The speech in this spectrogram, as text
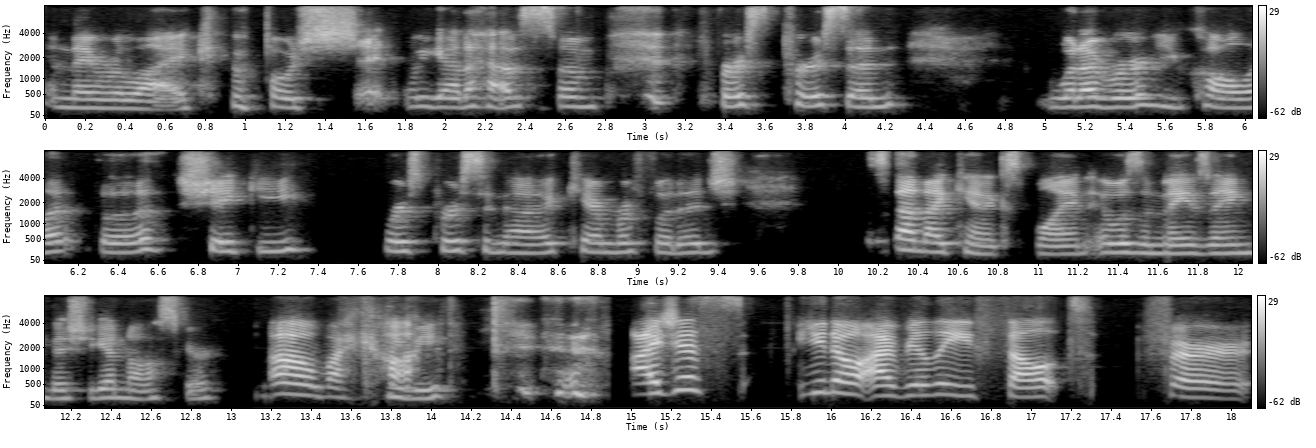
and they were like, "Oh shit, we got to have some first person whatever you call it, the shaky first person uh, camera footage." Stunt I can't explain. It was amazing. They should get an Oscar. Oh my god. I just, you know, I really felt for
